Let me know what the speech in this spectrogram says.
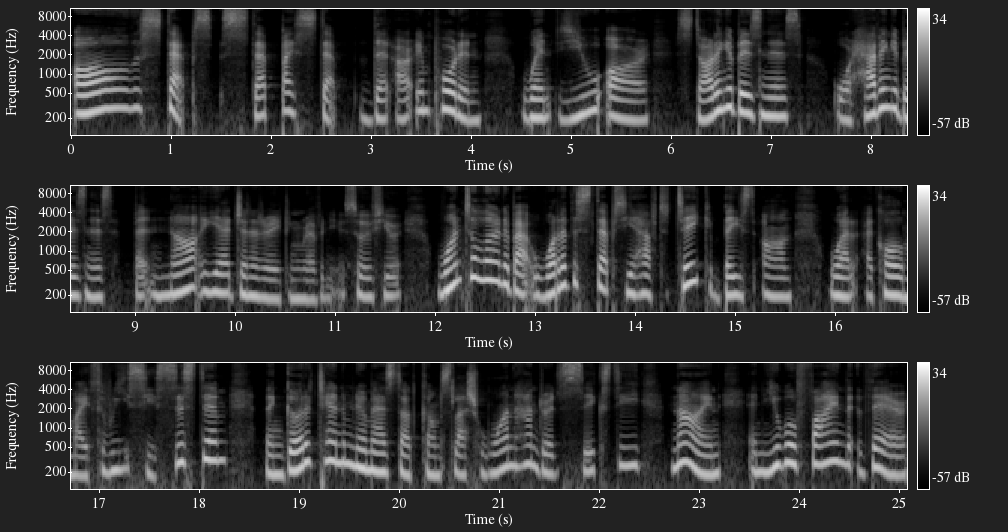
all the steps, step by step, that are important when you are starting a business or having a business but not yet generating revenue. So if you want to learn about what are the steps you have to take based on what I call my 3C system, then go to tandemnomads.com slash 169 and you will find there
